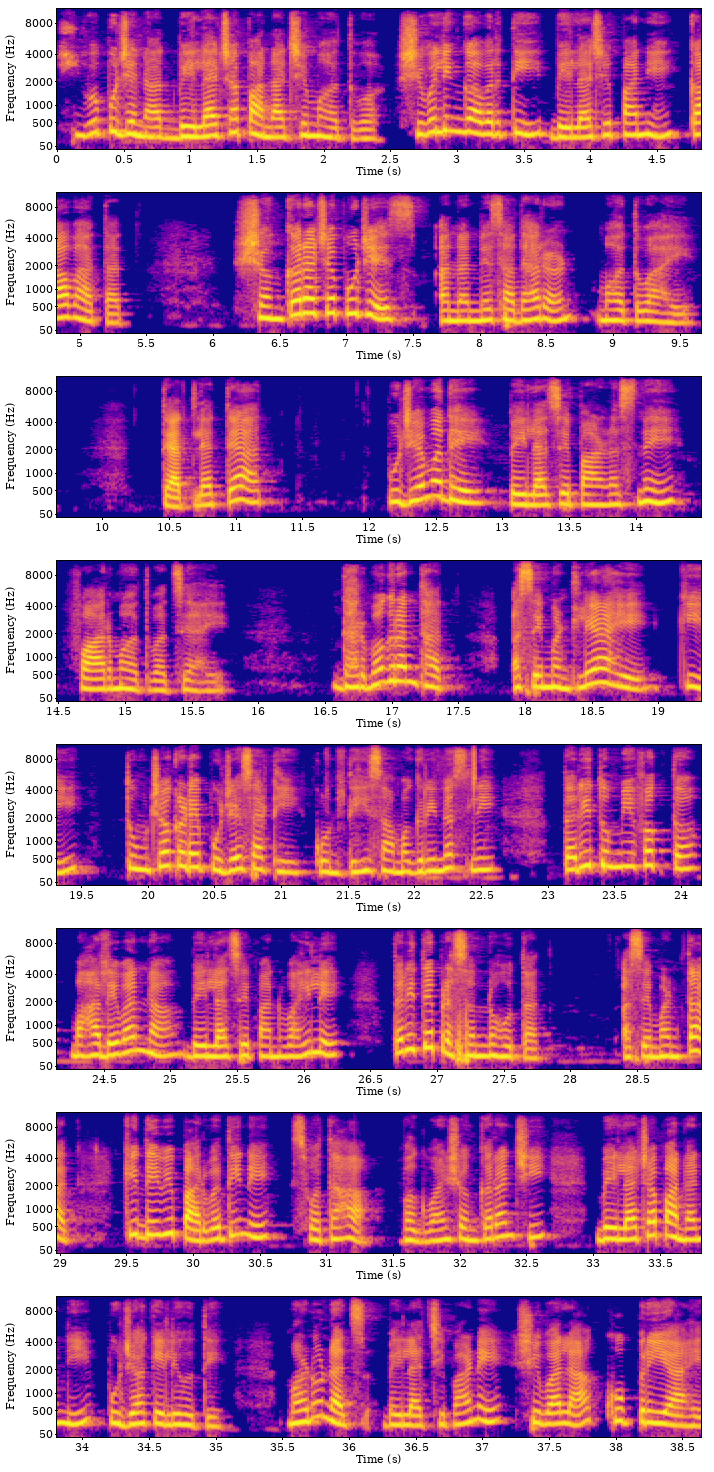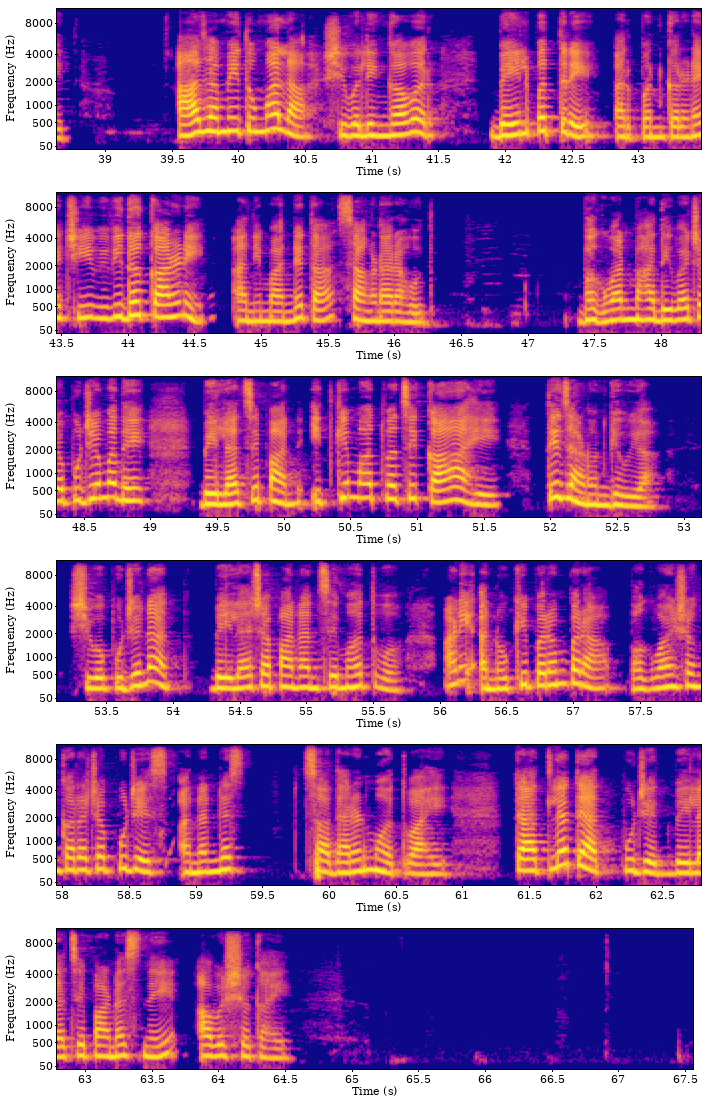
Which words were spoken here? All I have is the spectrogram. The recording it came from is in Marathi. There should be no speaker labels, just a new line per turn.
शिवपूजनात बेलाच्या पानाचे महत्त्व. शिवलिंगावरती बेलाचे पाने का वाहतात? शंकराच्या पूजेस अनन्यसाधारण महत्त्व आहे. त्यातल्या त्यात पूजेमध्ये बेलाचे पान असणे फार महत्त्वाचे आहे. धर्मग्रंथात असे म्हटले आहे की तुमच्याकडे पूजेसाठी कोणतीही सामग्री नसली तरी तुम्ही फक्त महादेवांना बेलाचे पान वाहिले तरी ते प्रसन्न होतात असे म्हणतात की देवी पार्वतीने स्वतः भगवान शंकरांची बेलाच्या पानांनी पूजा केली होती. म्हणूनच बेलाची पाने शिवाला खूप प्रिय आहेत. आज आम्ही तुम्हाला शिवलिंगावर बेलपत्रे अर्पण करण्याची विविध कारणे आणि मान्यता सांगणार आहोत. भगवान महादेवाच्या पूजेमध्ये बेलाचे पान इतके महत्त्वाचे का आहे ते जाणून घेऊया. शिवपूजनात बेलाच्या पानांचे महत्त्व आणि अनोखी परंपरा भगवान शंकराच्या पूजेस अनन्य साधारण महत्त्व आहे. त्यातल्या त्यात पूजेत बेलाचे पान असणे आवश्यक आहे.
